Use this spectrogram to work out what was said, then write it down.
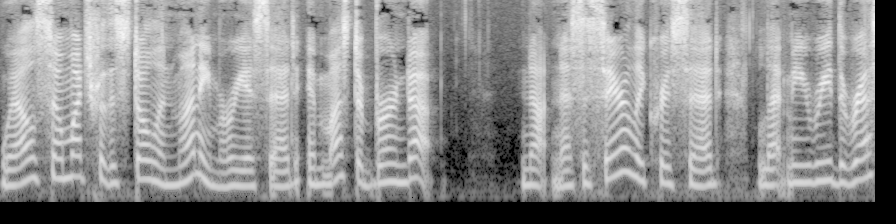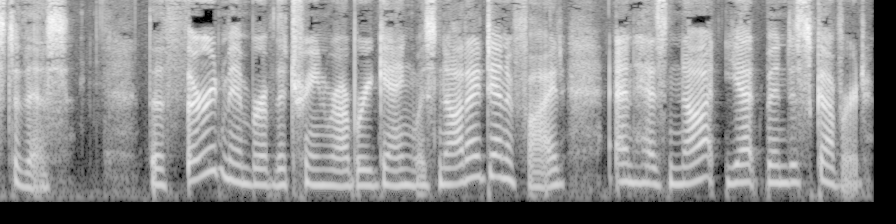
Well, so much for the stolen money, Maria said. It must have burned up. Not necessarily, Chris said. Let me read the rest of this. The third member of the train robbery gang was not identified and has not yet been discovered.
